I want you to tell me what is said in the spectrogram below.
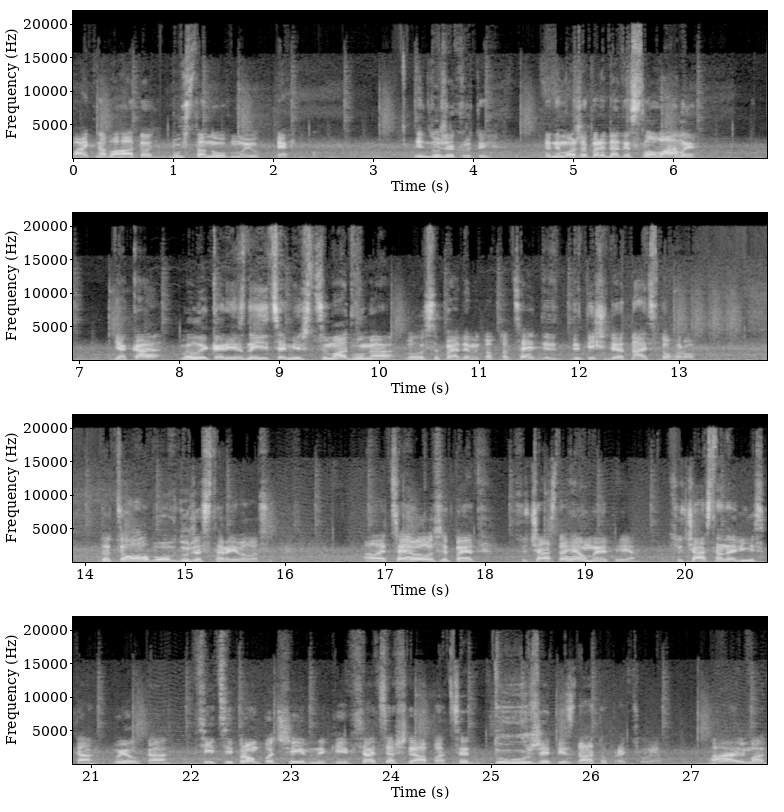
байк набагато бустанув мою техніку. Він дуже крутий. Я не можу передати словами, яка велика різниця між цими двома велосипедами. Тобто це 2019 року. До цього був дуже старий велосипед. Але цей велосипед, сучасна геометрія, сучасна навіска, вилка, всі ці промподшипники, вся ця шляпа, це дуже піздато працює. Гальма,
